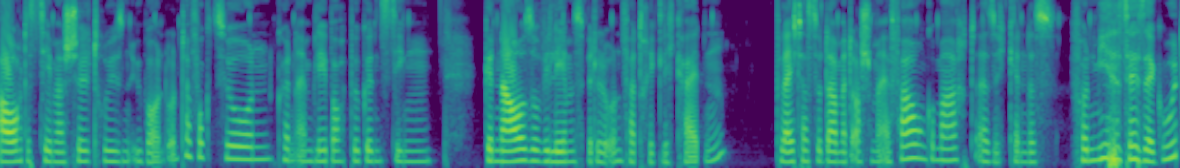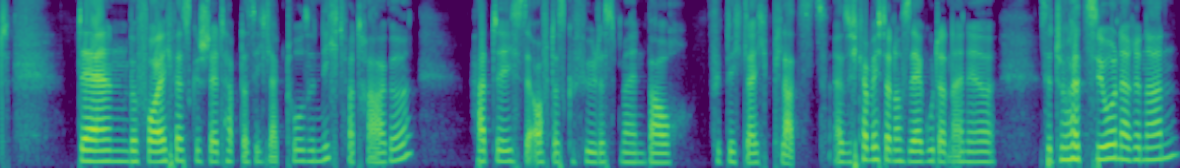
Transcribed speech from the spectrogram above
auch das Thema Schilddrüsenüber- und Unterfunktion können einen Blähbauch begünstigen, genauso wie Lebensmittelunverträglichkeiten. Vielleicht hast du damit auch schon mal Erfahrung gemacht. Also ich kenne das von mir sehr, sehr gut. Denn bevor ich festgestellt habe, dass ich Laktose nicht vertrage, hatte ich sehr oft das Gefühl, dass mein Bauch wirklich gleich platzt. Also ich kann mich da noch sehr gut an eine Situation erinnern.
